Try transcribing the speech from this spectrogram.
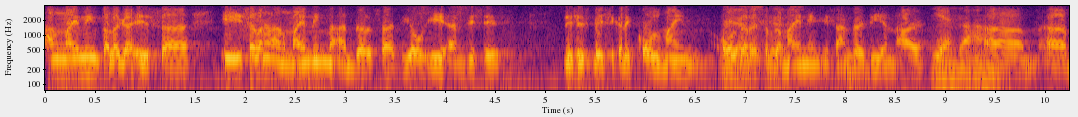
ang mining talaga is, uh, iisa lang ang mining na under sa DOE and this is, this is basically coal mine. All the Yes, rest of the yes. mining is under DNR. Yes, aha. Um, um,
